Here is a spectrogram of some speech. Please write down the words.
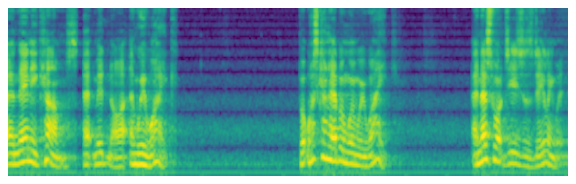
And then he comes at midnight and we wake. But what's going to happen when we wake? And that's what Jesus is dealing with.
